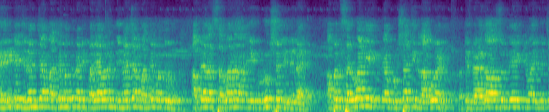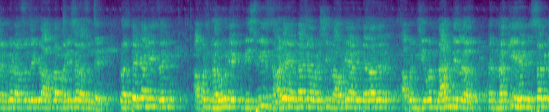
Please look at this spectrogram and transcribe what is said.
हेरिटेज रनच्या माध्यमातून आणि पर्यावरण दिनाच्या माध्यमातून आपल्याला सर्वांना एक वृक्ष दिलेला आहे. आपण सर्वांनी त्या वृक्षाची लागवड ते बेळगाव असून दे किंवा इथे चंदगड असून दे किंवा आपला परिसर असून दे प्रत्येकाने जरी आपण ठरवून एक वीस वीस झाडं यंदाच्या वर्षी लावली आणि त्याला जर आपण जीवनदान दिलं तर नक्की हे निसर्ग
